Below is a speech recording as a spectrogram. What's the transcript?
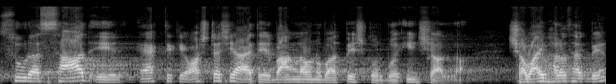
সুরা সাদ এর এক থেকে অষ্টাশি আয়াতের বাংলা অনুবাদ পেশ করব ইনশাল্লাহ সবাই ভালো থাকবেন।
